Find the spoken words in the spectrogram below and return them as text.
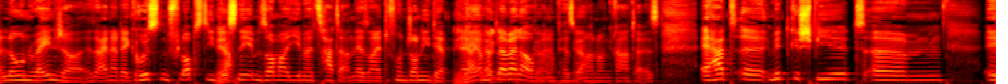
Lone Ranger ist einer der größten Flops, die Ja. Disney im Sommer jemals hatte an der Seite von Johnny Depp, der Ja, ja, ja, mittlerweile genau, auch genau, eine Persona ja. non grata ist. Er hat äh, mitgespielt, ähm, äh,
